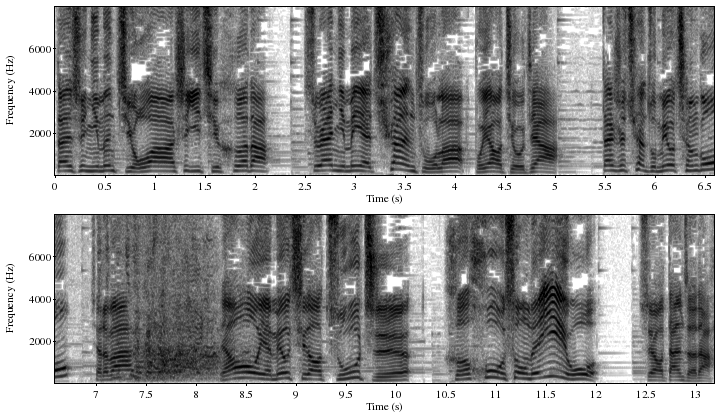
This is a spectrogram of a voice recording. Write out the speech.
但是你们酒啊是一起喝的。虽然你们也劝阻了不要酒驾，但是劝阻没有成功，晓得吧？然后也没有起到阻止和护送的义务，是要担责的。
